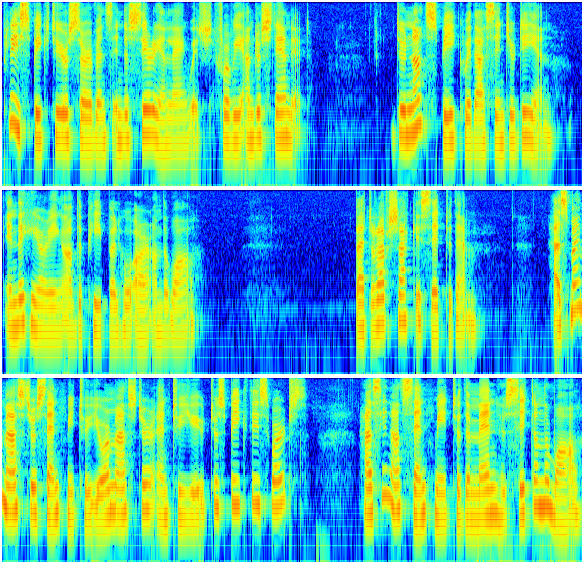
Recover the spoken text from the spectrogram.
Please speak to your servants in the Syrian language, for we understand it. Do not speak with us in Judean, in the hearing of the people who are on the wall. But Rabshakeh said to them, Has my master sent me to your master and to you to speak these words? Has he not sent me to the men who sit on the wall,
